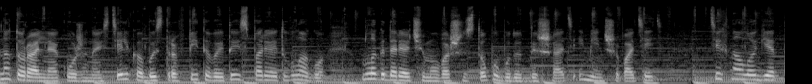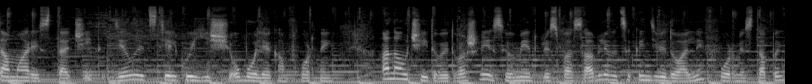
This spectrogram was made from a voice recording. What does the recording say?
Натуральная кожаная стелька быстро впитывает и испаряет влагу, благодаря чему ваши стопы будут дышать и меньше потеть. Технология Tamaris Touchit делает стельку еще более комфортной. Она учитывает ваш вес и умеет приспосабливаться к индивидуальной форме стопы.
